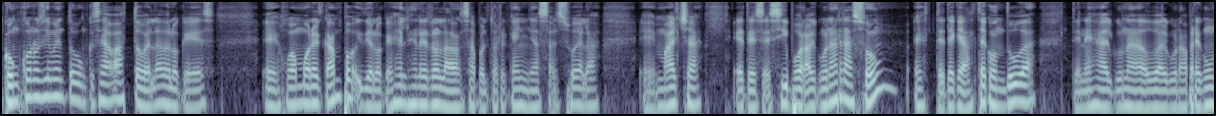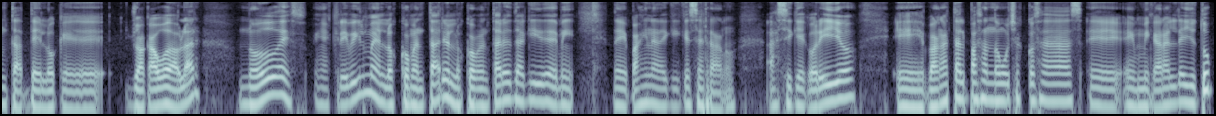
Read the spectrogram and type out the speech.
con un conocimiento, aunque sea vasto, ¿verdad? De lo que es eh, Juan Morel Campo y de lo que es el género de la danza puertorriqueña, zarzuela, eh, marcha, etc. Si por alguna razón este, te quedaste con duda, tienes alguna duda, alguna pregunta de lo que yo acabo de hablar, no dudes en escribirme en los comentarios, en los comentarios de aquí de mi, de mi página de Quique Serrano. Así que Corillo, eh, van a estar pasando muchas cosas en mi canal de YouTube.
